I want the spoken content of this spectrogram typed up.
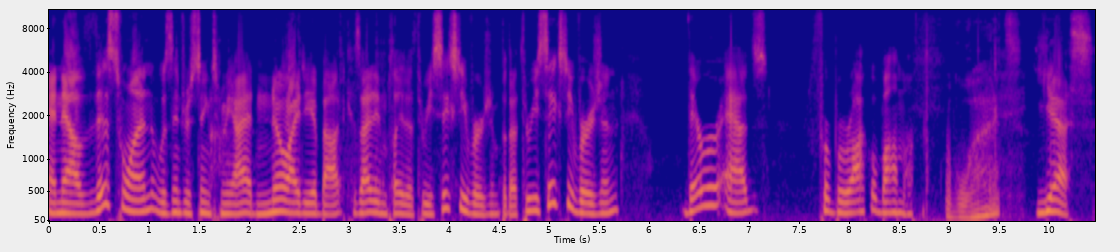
And now this one was interesting to me. I had no idea about because I didn't play the 360 version, but the 360 version, there were ads for Barack Obama. What? Yes,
